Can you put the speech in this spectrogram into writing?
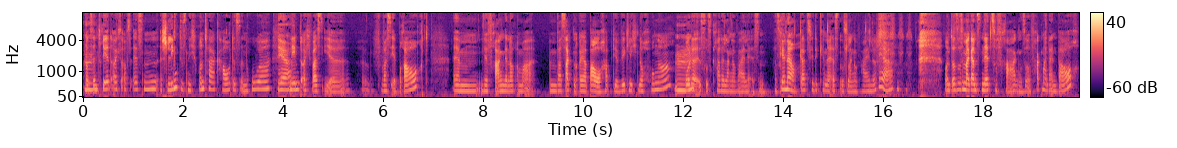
Mhm. konzentriert euch aufs Essen, schlingt es nicht runter, kaut es in Ruhe, Ja. nehmt euch, was ihr, was ihr braucht. Ähm, wir fragen dann auch immer, ähm, was sagt denn euer Bauch? Habt ihr wirklich noch Hunger oder ist es gerade Langeweile essen? Also Mhm. Genau. ganz viele Kinder essen es Langeweile. Ja. Und das ist immer ganz nett zu fragen. So, frag mal deinen Bauch.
